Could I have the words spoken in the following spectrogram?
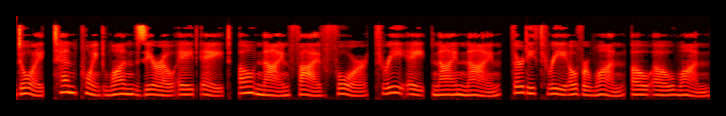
doi 10.1088/0954-3899 33 over 1 001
